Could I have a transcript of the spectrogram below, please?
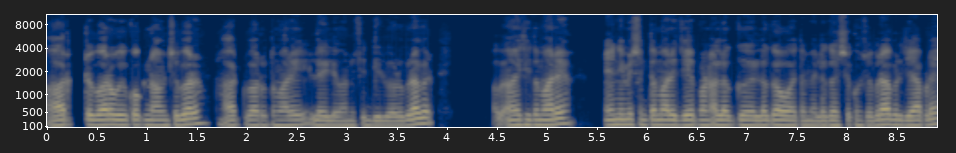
હાર્ટ વાળું કોઈક નામ છે, બરાબર? હાર્ટ વાળું તમારે લઈ લેવાનું છે દિલ વાળું બરાબર? હવે અહીંથી તમારે એનિમેશન તમારે જે પણ અલગ લગાવવા હોય તમે લગાવી શકો છો. બરાબર? જે આપણે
